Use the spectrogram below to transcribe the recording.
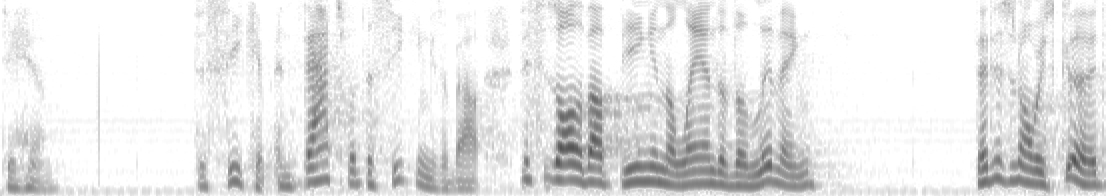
to Him, to seek Him. And that's what the seeking is about. This is all about being in the land of the living that isn't always good,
